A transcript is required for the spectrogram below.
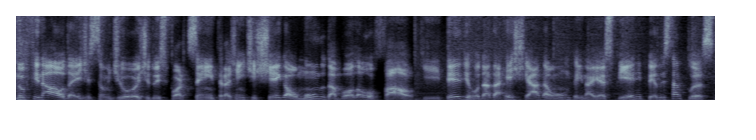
No final da edição de hoje do Sport Center, a gente chega ao mundo da bola oval, que teve rodada recheada ontem na ESPN pelo Star Plus.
